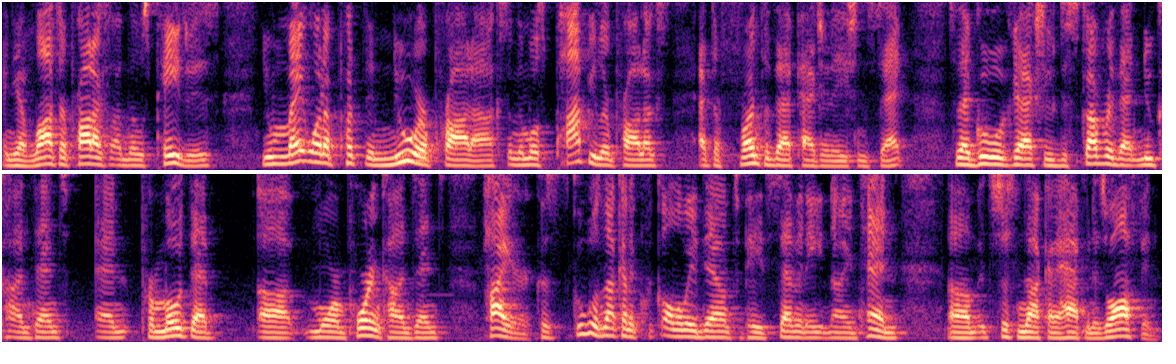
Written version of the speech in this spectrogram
and you have lots of products on those pages, you might want to put the newer products and the most popular products at the front of that pagination set so that Google could actually discover that new content and promote that uh, more important content higher because Google's not going to click all the way down to page 7, 8, 9, 10. Um, it's just not going to happen as often.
